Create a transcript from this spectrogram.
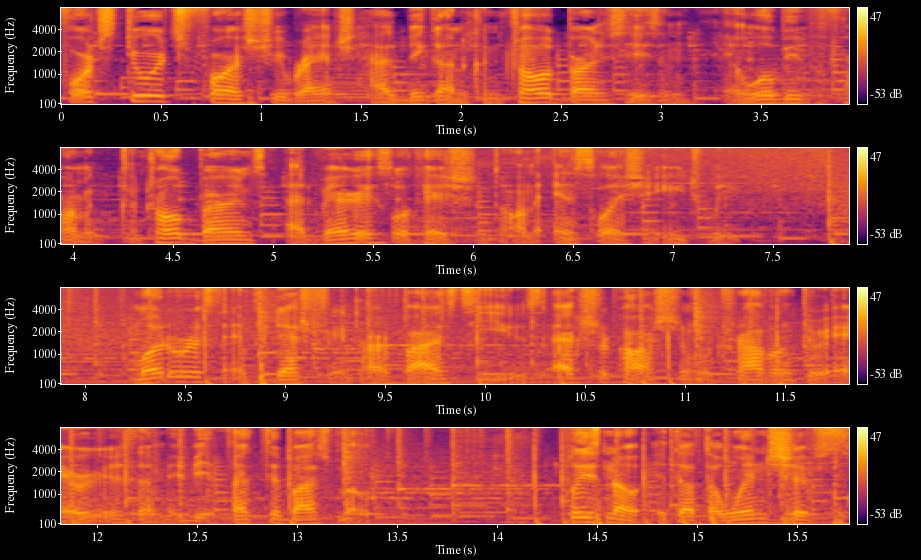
Fort Stewart's forestry branch has begun controlled burn season and will be performing controlled burns at various locations on the installation each week. Motorists and pedestrians are advised to use extra caution when traveling through areas that may be affected by smoke. Please note that the wind shifts,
